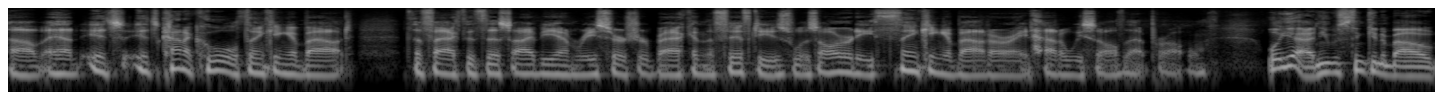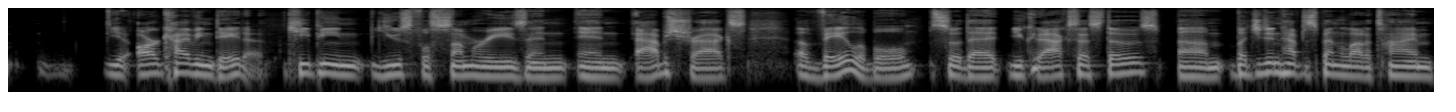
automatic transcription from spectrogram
um, and it's it's kind of cool thinking about the fact that this IBM researcher back in the 50s was already thinking about, all right, how do we solve that problem? Well, yeah. And he was thinking about you know, archiving data, keeping useful summaries and and abstracts available so that you could access those, um, but you didn't have to spend a lot of time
